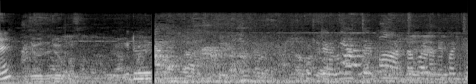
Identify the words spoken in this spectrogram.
ഏഹ് ഇരുപത് രൂപ. പാട്ട പച്ച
